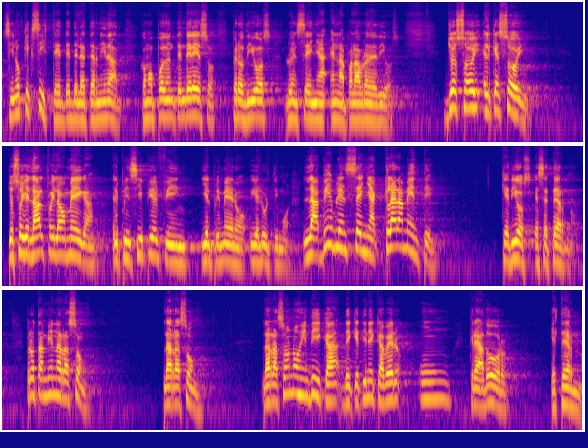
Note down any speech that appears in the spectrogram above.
sino que existe desde la eternidad. ¿Cómo puedo entender eso? Pero Dios lo enseña en la palabra de Dios. Yo soy el que soy. Yo soy el alfa y la omega, el principio y el fin, y el primero y el último. La Biblia enseña claramente que Dios es eterno, pero también la razón. La razón. La razón nos indica de que tiene que haber un creador eterno.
